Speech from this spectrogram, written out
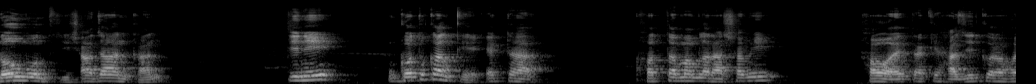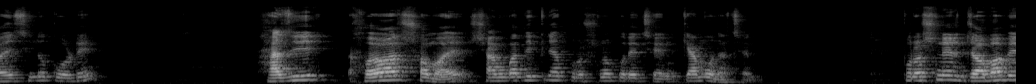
নৌমন্ত্রী শাহজাহান খান, তিনি গতকালকে একটা হত্যা মামলার আসামি হওয়ায় তাকে হাজির করা হয়েছিল কোর্টে। হাজির হওয়ার সময় সাংবাদিকরা প্রশ্ন করেছেন, কেমন আছেন? প্রশ্নের জবাবে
